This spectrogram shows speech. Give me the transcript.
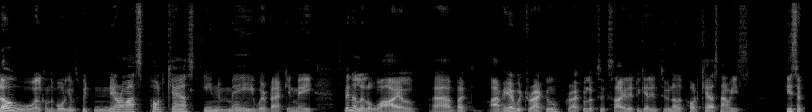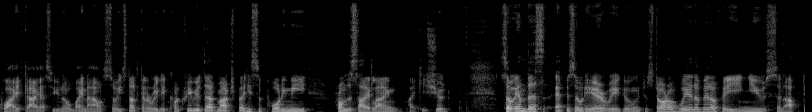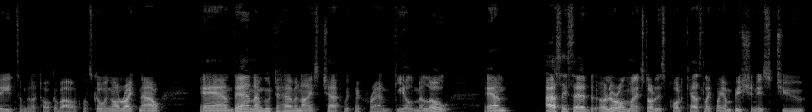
Hello, welcome to Board Games with Niramas podcast in May. We're back in May. It's been a little while, uh, but I'm here with Draco. Draco looks excited to get into another podcast. Now he's he's a quiet guy, as you know by now, so he's not going to really contribute that much, but he's supporting me from the sideline like he should. So in this episode here, we're going to start off with a bit of a news and updates. I'm going to talk about what's going on right now and then I'm going to have a nice chat with my friend Gail Mello. And as I said earlier on when I started this podcast, like my ambition is to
